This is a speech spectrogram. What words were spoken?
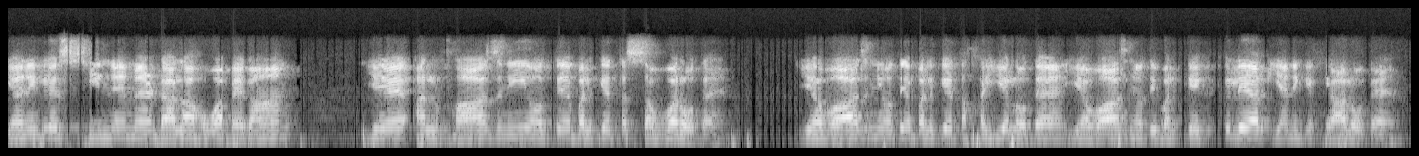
यानी कि सीने में डाला हुआ पैगाम, ये अल्फाज नहीं होते बल्कि तस्वर होता है। ये आवाज़ नहीं होती बल्कि तखयल होता है, ये आवाज़ नहीं होती बल्कि क्लियर यानी कि ख्याल होता है।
